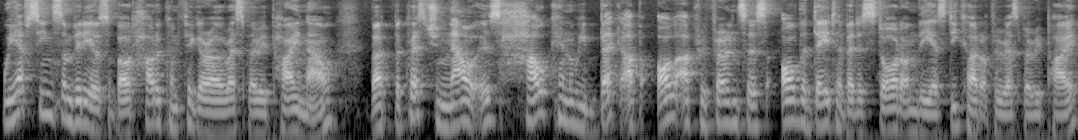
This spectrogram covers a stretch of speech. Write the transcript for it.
We have seen some videos about how to configure our Raspberry Pi now, but the question now is how can we back up all our preferences, all the data that is stored on the SD card of the Raspberry Pi,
